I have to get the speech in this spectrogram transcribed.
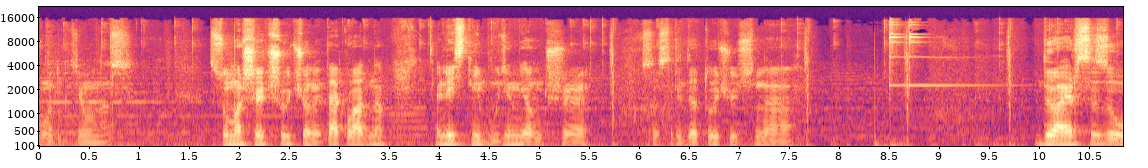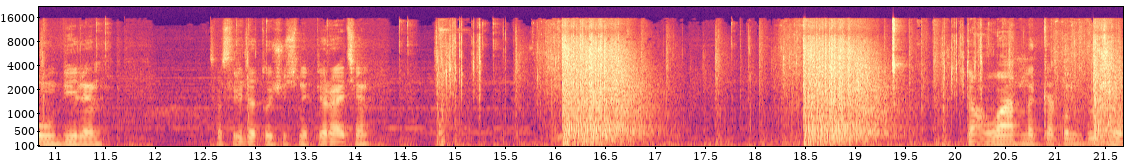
Вот где у нас сумасшедший ученый. Так, ладно, лезть не будем. Я лучше сосредоточусь на... Да, РСЗО убили. Сосредоточусь на пирате. Да ладно, как он выжил.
